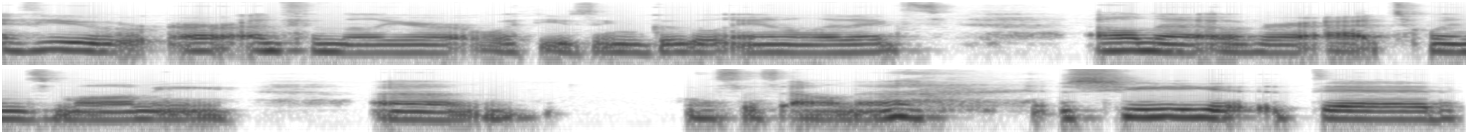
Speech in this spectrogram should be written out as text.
if you are unfamiliar with using Google Analytics, Elna over at Twins Mommy, um, this is Elna, she did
